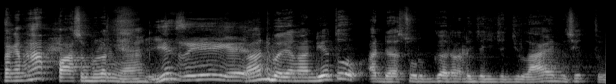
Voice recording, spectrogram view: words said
pengen apa sebenarnya gitu. Iya sih. kayak- Karena di bayangan dia tuh ada surga dan ada janji-janji lain di situ.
